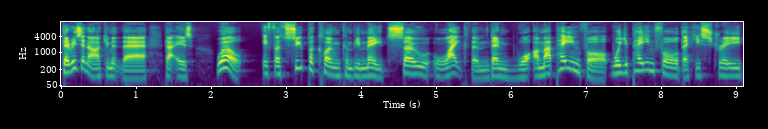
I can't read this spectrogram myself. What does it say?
there is an argument there that is, well, if a super clone can be made so like them, then what am I paying for? Well, you're paying for the history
